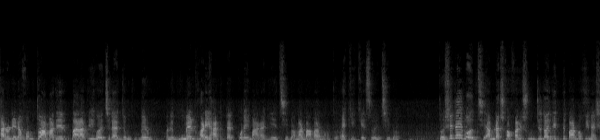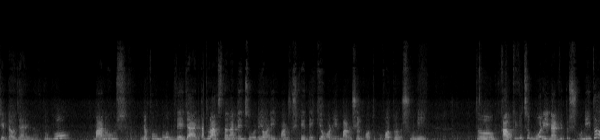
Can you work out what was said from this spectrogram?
কারণ এরকম তো আমাদের পাড়াতেই হয়েছিল, একজন ঘুমের মানে ঘুমের ঘরেই হার্ট অ্যাটাক করেই মারা গিয়েছিল, আমার বাবার মতো, একই কেস হয়েছিল। তো সেটাই বলছি, আমরা সকালে সূর্যোদয় দেখতে পারব কিনা সেটাও জানি না। তবুও মানুষ এরকম বদলে যায়। তা তো রাস্তাঘাটে চলে, অনেক মানুষকে দেখি, অনেক মানুষের কথোপকথন শুনি। তো কাউকে কিছু বলি না, কিন্তু শুনি তো।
